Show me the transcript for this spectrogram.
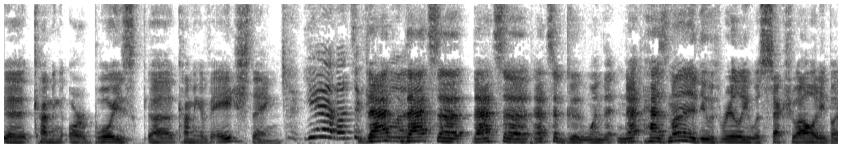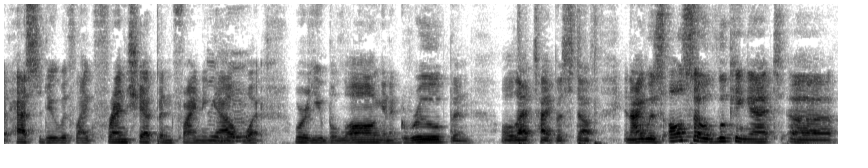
uh, coming or boys uh, coming of age thing Yeah, that's a good that one. that's a that's a that's a good one that that has nothing to do with really with sexuality but has to do with like friendship and finding Mm-hmm. out what where you belong in a group and all that type of stuff and i was also looking at uh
